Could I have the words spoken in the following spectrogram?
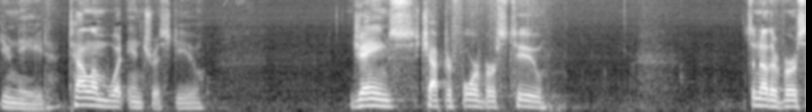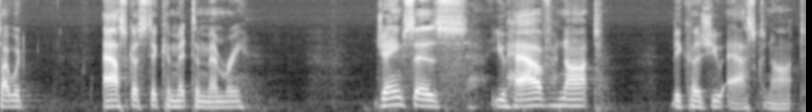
you need. Tell him what interests you. James chapter 4 verse 2. It's another verse I would ask us to commit to memory. James says, "You have not because you ask not."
